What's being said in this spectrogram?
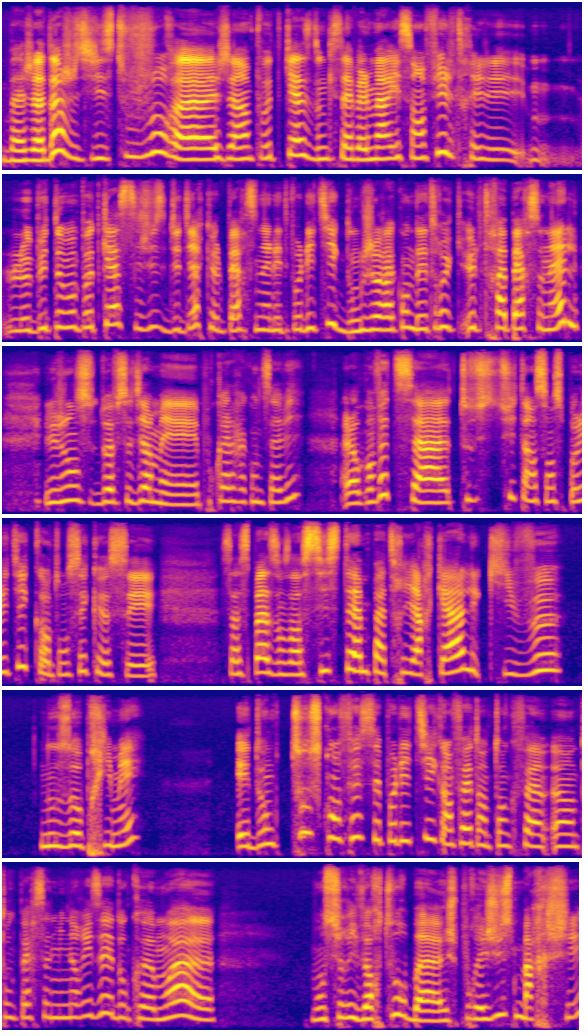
Bah, j'adore, j'utilise toujours. j'ai un podcast donc, qui s'appelle Marie sans filtre. Et j'ai- le but de mon podcast, c'est juste de dire que le personnel est politique. Donc, je raconte des trucs ultra personnels. Les gens doivent se dire, mais pourquoi elle raconte sa vie? Alors qu'en fait, ça a tout de suite un sens politique quand on sait que c'est, ça se passe dans un système patriarcal qui veut nous opprimer. Et donc, tout ce qu'on fait, c'est politique, en fait, en tant que, femme, en tant que personne minorisée. Donc, euh, moi, euh, mon Survivor Tour, bah, je pourrais juste marcher.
